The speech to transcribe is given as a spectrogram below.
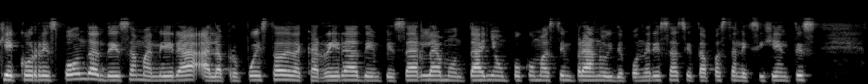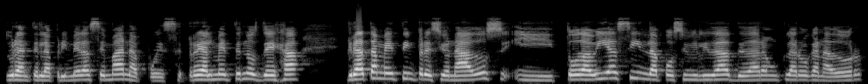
que correspondan de esa manera a la propuesta de la carrera de empezar la montaña un poco más temprano y de poner esas etapas tan exigentes durante la primera semana, pues realmente nos deja gratamente impresionados y todavía sin la posibilidad de dar a un claro ganador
